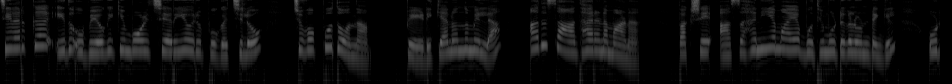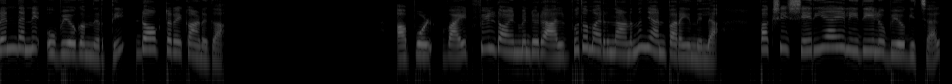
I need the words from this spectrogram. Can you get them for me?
ചിലർക്ക് ഇത് ഉപയോഗിക്കുമ്പോൾ ചെറിയൊരു പുകച്ചിലോ ചുവപ്പോ തോന്നാം. പേടിക്കാനൊന്നുമില്ല. അത് സാധാരണമാണ്. പക്ഷേ അസഹനീയമായ ബുദ്ധിമുട്ടുകളുണ്ടെങ്കിൽ ഉടൻ തന്നെ ഉപയോഗം നിർത്തി ഡോക്ടറെ കാണുക. അപ്പോൾ വൈറ്റ് ഫീൽഡ് ഓയിൻമെന്റ് ഒരു അത്ഭുത മരുന്നാണെന്ന് ഞാൻ പറയുന്നില്ല. പക്ഷേ ശരിയായ രീതിയിൽ ഉപയോഗിച്ചാൽ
